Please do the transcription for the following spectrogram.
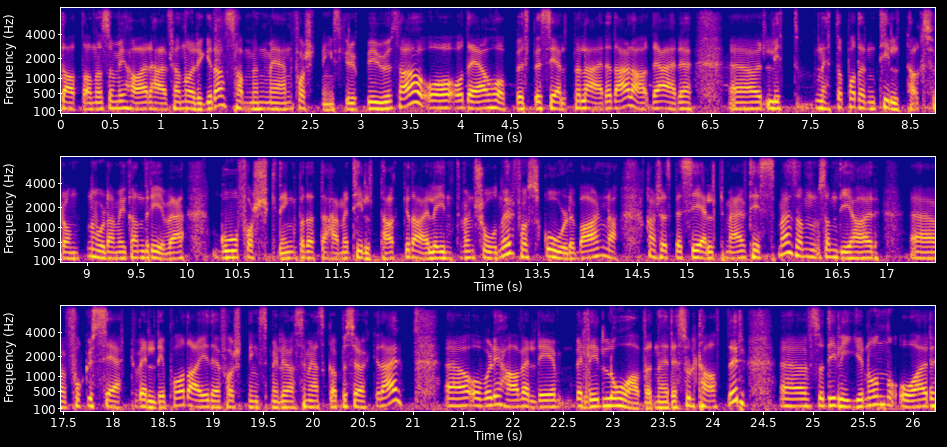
dataene som vi har her fra Norge, da, sammen med en forskningsgruppe i USA. Og, og det jeg håper spesielt å lære der, da, det er Eh, litt nettopp på den tiltaksfronten, hvordan vi kan drive god forskning på dette her med tiltak da, eller intervensjoner for skolebarn, da, kanskje spesielt med autisme, som, som de har uh, fokusert veldig på da, i det forskningsmiljøet som jeg skal besøke der. Uh, og hvor de har veldig, veldig lovende resultater. Uh, så de ligger noen år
